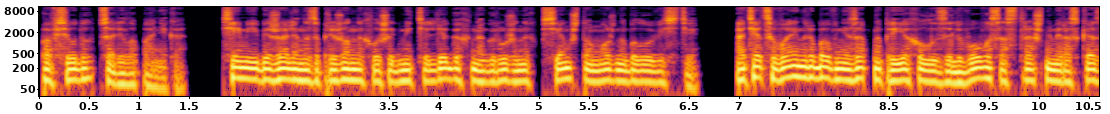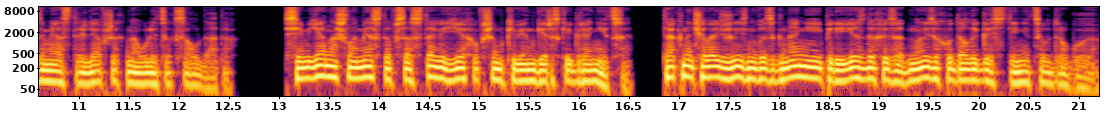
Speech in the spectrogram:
Повсюду царила паника. Семьи бежали на запряженных лошадьми телегах, нагруженных всем, что можно было увезти. Отец Вайнреба внезапно приехал из Львова со страшными рассказами о стрелявших на улицах солдатах. Семья нашла место в составе, ехавшем к венгерской границе. Так началась жизнь в изгнании и переездах из одной захудалой гостиницы в другую.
